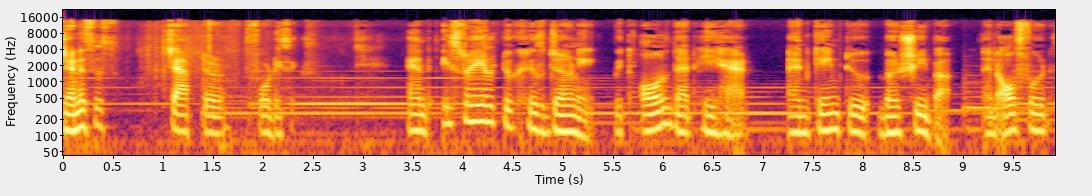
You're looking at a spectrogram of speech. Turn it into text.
Genesis chapter 46 And Israel took his journey with all that he had, and came to Beersheba, and offered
